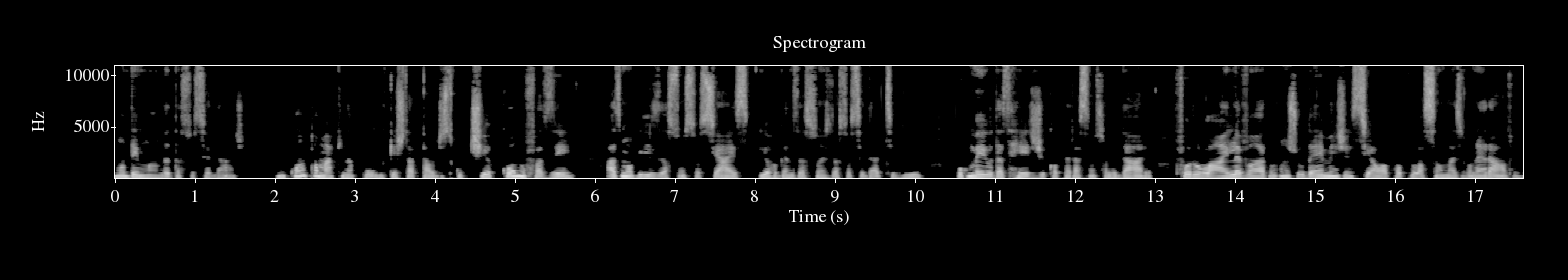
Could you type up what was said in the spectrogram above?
uma demanda da sociedade. Enquanto a máquina pública estatal discutia como fazer, as mobilizações sociais e organizações da sociedade civil, por meio das redes de cooperação solidária, foram lá e levaram ajuda emergencial à população mais vulnerável.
